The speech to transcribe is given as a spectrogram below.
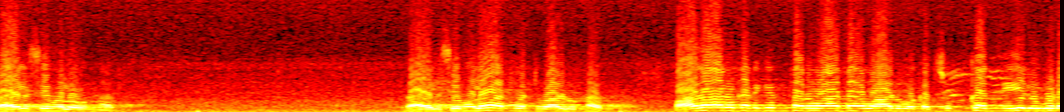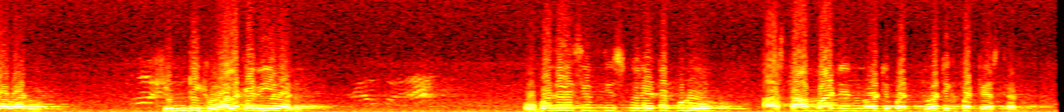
రాయలసీమలో ఉన్నారు. రాయలసీమలో అటువంటి వాళ్ళు ఉన్నారు. పాదాలు కడిగిన తర్వాత వాడు ఒక చుక్క నీరు కూడా వాడు కిందికి ఒలకనివాడు ఉపదేశం తీసుకునేటప్పుడు ఆ స్తంభాన్ని నోటి నోటికి పట్టేస్తాడు.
